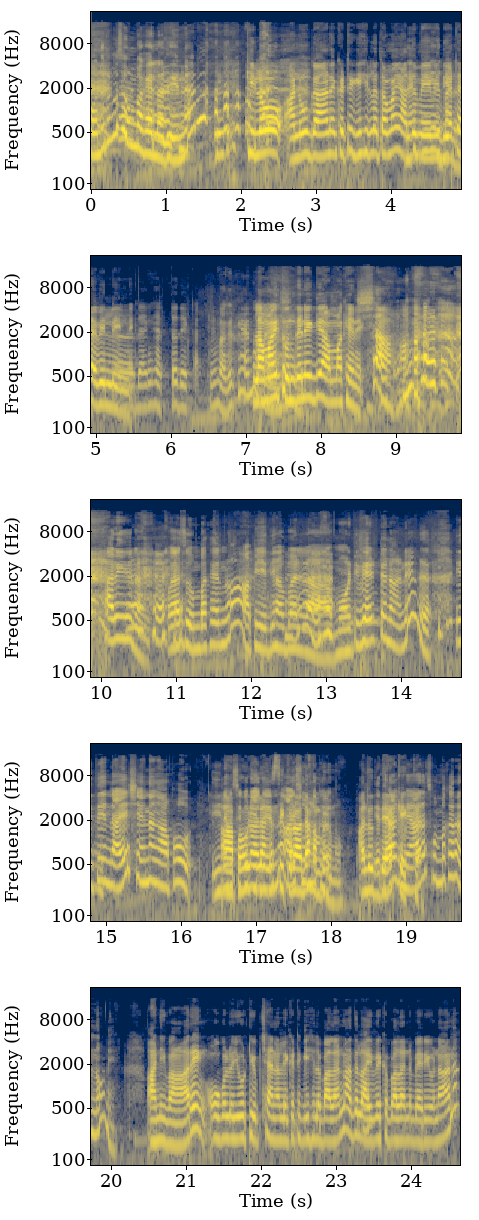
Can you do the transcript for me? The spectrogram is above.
හොඳටම සුම්බ කරලා දෙන්න. කිලෝ 90 ගානකට ගිහිල්ලා තමයි අද මේ විදියට? ඇවිල්ලා ඉන්නේ. දැන් හැත්ත දෙකයි. මේ වගේ කියන්න. ළමයි තුන්දෙනෙක්ගේ අම්මා කෙනෙක්. හරි එහෙනම්. ඔයා සුම්බ කරනවා අපි ඒ දිහා බලලා මොටිවේට් වෙනවා නේද? ඉතින් අය ෂෙහනම් ආපහු ඊළඟ සිකුරාදා හම්බ කරමු. අලුත් දෙයක් එක්ක. මෙයාලා සුම්බ කරන්න ඕනේ. අනිවාර්යෙන් ඕගොල්ලෝ YouTube channel එකට ගිහිල්ලා බලන්න අද live එක බලන්න බැරි වුණා නම්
